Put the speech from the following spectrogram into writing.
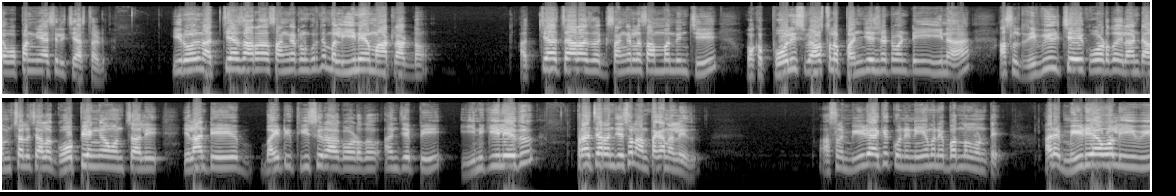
ఉపన్యాసాలు ఇచ్చేస్తాడు. ఈ రోజున అత్యాచార సంఘటనల గురించి మళ్ళీ ఈయనే మాట్లాడడం. అత్యాచార సంఘటనలకు సంబంధించి ఒక పోలీస్ వ్యవస్థలో పనిచేసినటువంటి ఈయన అసలు రివీల్ చేయకూడదు ఇలాంటి అంశాలు చాలా గోప్యంగా ఉంచాలి ఇలాంటి బయటికి తీసుకురాకూడదు అని చెప్పి ఈయనకి లేదు ప్రచారం చేసే వాళ్ళు అంతకన్నా లేదు. అసలు మీడియాకి కొన్ని నియమ నిబంధనలు ఉంటాయి. అరే మీడియా వాళ్ళు ఈ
